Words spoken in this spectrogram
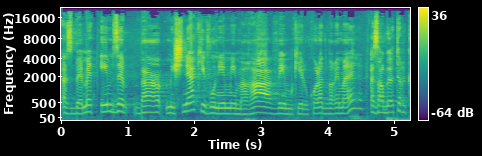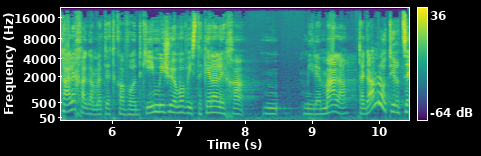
אז באמת, אם זה בא משני הכיוונים, עם הרב, עם כאילו כל הדברים האלה, אז הרבה יותר קל לך גם לתת כבוד, כי אם מישהו יבוא ויסתכל עליך מלמעלה, אתה גם לא תרצה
